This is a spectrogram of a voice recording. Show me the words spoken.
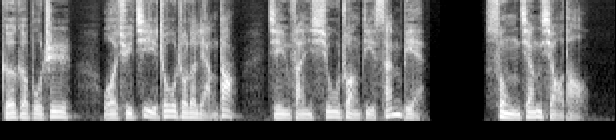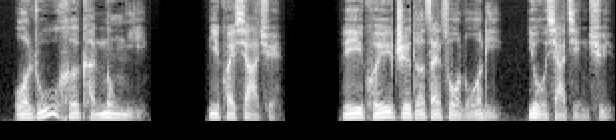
哥哥不知，我去冀州走了两道，今番修撞第三遍。”宋江笑道：“我如何肯弄你？你快下去。”李逵只得在坐箩里，又下井去。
